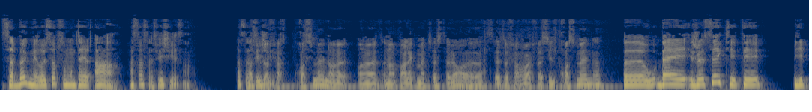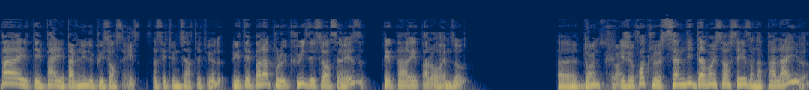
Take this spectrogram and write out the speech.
ça bug mes ressorts sur mon tel. Ah, ah ça, ça fait chier ça. Ah, ça, ah, doit faire trois semaines. On, a, on, en parlait avec Mathias tout à l'heure. Euh, ça doit faire ouais, facile trois semaines. Euh, ben, je sais qu'il était, il est pas, il était pas, il est pas venu depuis Sorceries. Ça, c'est une certitude. Il était pas là pour le quiz des Sorceries, préparé par Lorenzo. Euh, donc, et je crois que le samedi d'avant les Sorceries, on n'a pas live.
